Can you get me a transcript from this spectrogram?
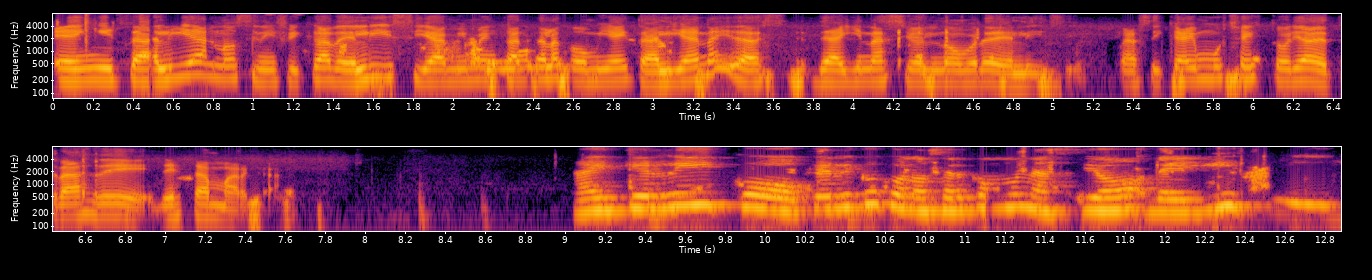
en italiano significa delicia. A mí me encanta la comida italiana y de, ahí nació el nombre de Lisi. Así que hay mucha historia detrás de, de, esta marca. Ay, qué rico, qué rico conocer cómo nació Delici.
